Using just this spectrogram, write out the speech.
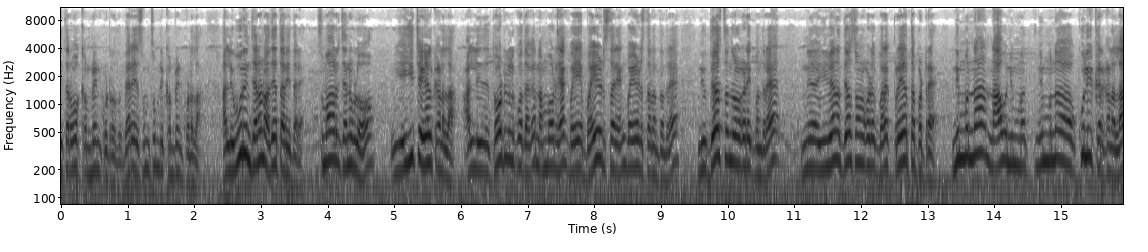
ಈ ತರ ಹೋಗಿ ಕಂಪ್ಲೇಂಟ್ ಕೊಟ್ಟಿರೋದು. ಬೇರೆ ಸುಮ್ ಸುಮ್ಮನೆ ಕಂಪ್ಲೇಂಟ್ ಕೊಡಲ್ಲ. ಅಲ್ಲಿ ಊರಿನ ಜನನು ಅದೇ ತರ ಇದ್ದಾರೆ. ಸುಮಾರು ಜನಗಳು ಈಚೆ ಹೇಳ್ಕೊಳಲ್ಲ. ಅಲ್ಲಿ ತೋಟಗಳಿಗೆ ಹೋದಾಗ ನಮ್ಮವ್ರು ಯಾಕೆ ಭಯ ಭಯ ಇಡಿಸ್ತಾರೆ ಹೆಂಗ್ ಭಯ ಇಡಿಸ್ತಾರೆ ಅಂತಂದ್ರೆ, ನೀವು ದೇವಸ್ಥಾನದ ಒಳಗಡೆ ಬಂದ್ರೆ ಇವೇನೋ ದೇವಸ್ಥಾನ ಒಳಗಡೆ ಬರಕ್ ಪ್ರಯತ್ನ ಪಟ್ರೆ ನಿಮ್ಮನ್ನ ನಾವು ನಿಮ್ಮ, ನಿಮ್ಮನ್ನ ಕೂಲಿ ಕರ್ಕೊಳಲ್ಲ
